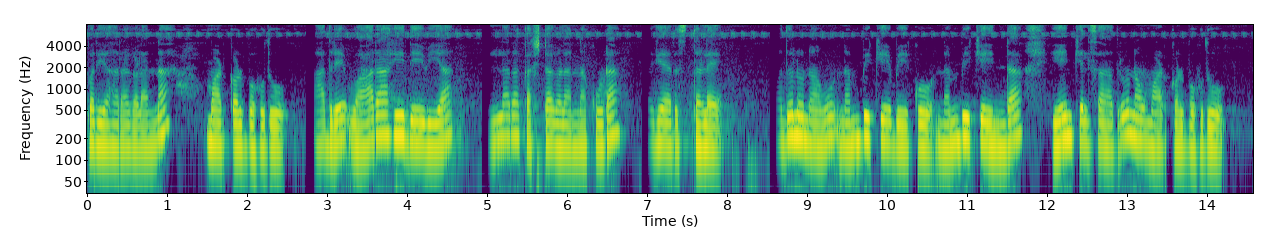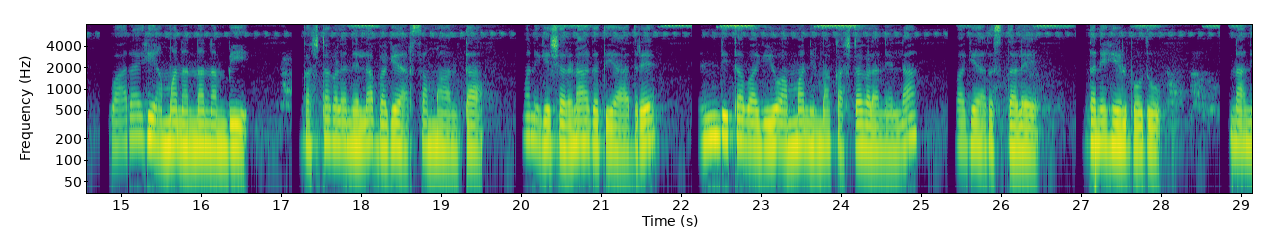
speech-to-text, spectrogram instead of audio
ಪರಿಹಾರಗಳನ್ನು ಮಾಡ್ಕೊಳ್ಬಹುದು. ಆದರೆ ವಾರಾಹಿ ದೇವಿಯ ಎಲ್ಲರ ಕಷ್ಟಗಳನ್ನು ಕೂಡ ಬಗೆಹರಿಸ್ತಾಳೆ. ಮೊದಲು ನಾವು ನಂಬಿಕೆ ಬೇಕು. ನಂಬಿಕೆಯಿಂದ ಏನು ಕೆಲಸ ಆದರೂ ನಾವು ಮಾಡ್ಕೊಳ್ಬಹುದು. ವಾರಾಹಿ ಅಮ್ಮನನ್ನು ನಂಬಿ. ಕಷ್ಟಗಳನ್ನೆಲ್ಲ ಬಗೆಹರಿಸಮ್ಮ ಅಂತ. ಅಮ್ಮನಿಗೆ ಶರಣಾಗತಿ ಆದರೆ ಖಂಡಿತವಾಗಿಯೂ ಅಮ್ಮ ನಿಮ್ಮ ಕಷ್ಟಗಳನ್ನೆಲ್ಲ ಬಗೆಹರಿಸ್ತಾಳೆ ಅಂತಲೇ ಹೇಳ್ಬೋದು. ನಾನು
